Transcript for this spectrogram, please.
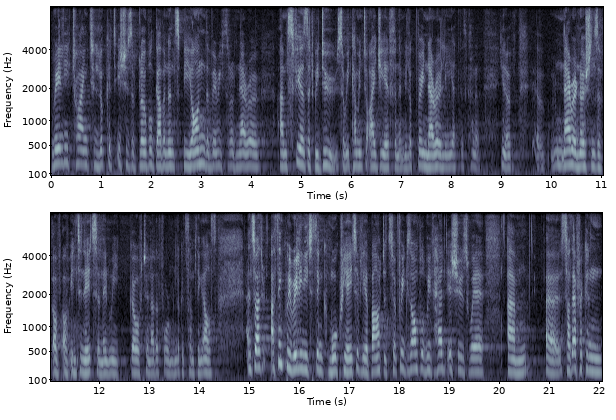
really trying to look at issues of global governance beyond the very sort of narrow um, spheres that we do. So we come into IGF and then we look very narrowly at this kind of, you know, uh, narrow notions of, of, of, internet, and then we go off to another forum and look at something else. And so I, th I think we really need to think more creatively about it. So, for example, we've had issues where um, uh, South African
